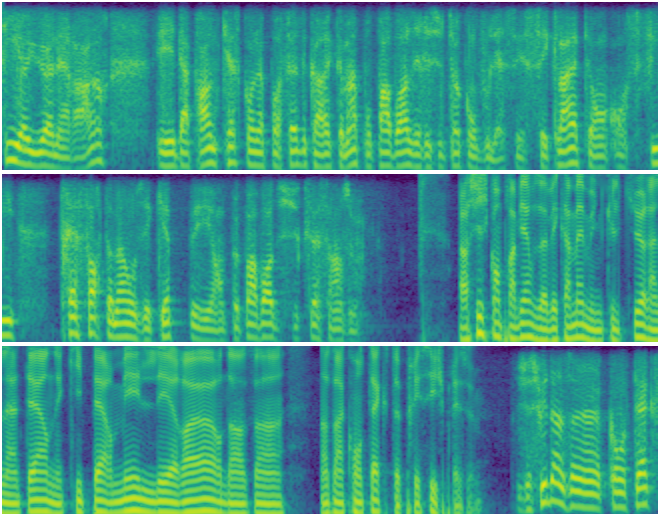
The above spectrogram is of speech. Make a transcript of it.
s'il y a eu une erreur et d'apprendre qu'est-ce qu'on n'a pas fait correctement pour pas avoir les résultats qu'on voulait. C'est clair qu'on se fie très fortement aux équipes et on ne peut pas avoir du succès sans eux. Alors, si je comprends bien, vous avez quand même une culture à l'interne qui permet l'erreur dans un, dans un contexte précis, je présume. Je suis dans un contexte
